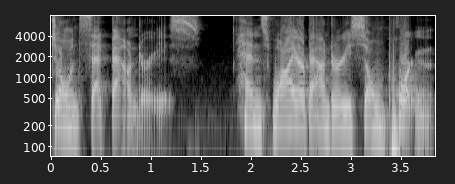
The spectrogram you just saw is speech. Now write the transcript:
don't set boundaries? Hence why are boundaries so important?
